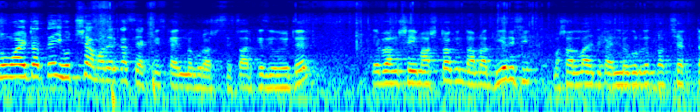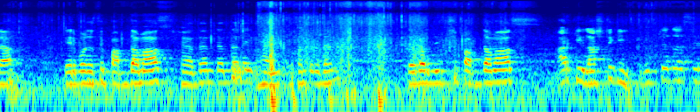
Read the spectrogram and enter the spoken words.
সময়টাতেই হচ্ছে আমাদের কাছে এক পিস কাইনমাগুর আসছে, চার কেজি ওয়েটের এবং সেই মাছটাও কিন্তু আমরা দিয়ে দিছি। মাসাল্লাহ এই যে কাইনমাগুর কিন্তু হচ্ছে একটা। এরপর হচ্ছে পাবদা মাছ। হ্যাঁ দেন দেন দেন, এই হ্যাঁ ওখান থেকে দেন। এবার দিচ্ছি পাবদা মাছ। আর কি লাস্টে কি? রূপচাঁদা আছে।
